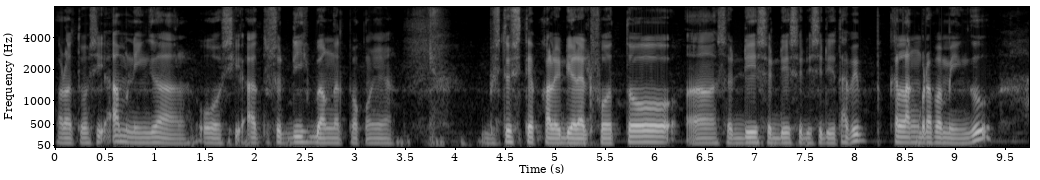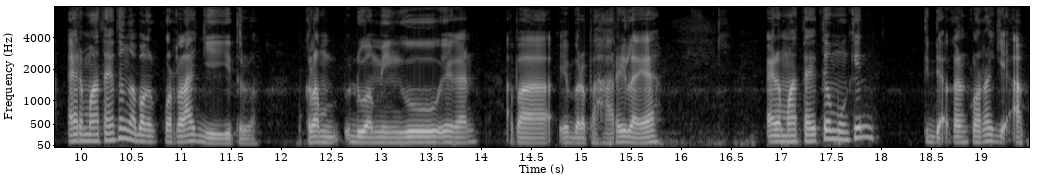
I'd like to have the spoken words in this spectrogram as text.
orang tua si A meninggal oh si A tuh sedih banget pokoknya. Habis itu setiap kali dia lihat foto uh, sedih sedih sedih sedih. Tapi kelang berapa minggu air matanya itu nggak bakal keluar lagi gitu loh. Kelang dua minggu ya kan? Apa ya berapa hari lah ya. Air mata itu mungkin tidak akan keluar lagi. Ap,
